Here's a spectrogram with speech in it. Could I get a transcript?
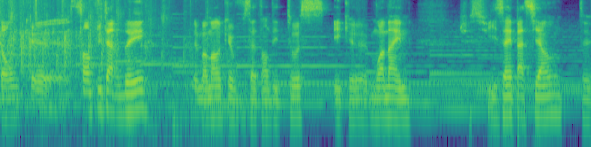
Donc, sans plus tarder, le moment que vous attendez tous et que moi-même, je suis impatiente de,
